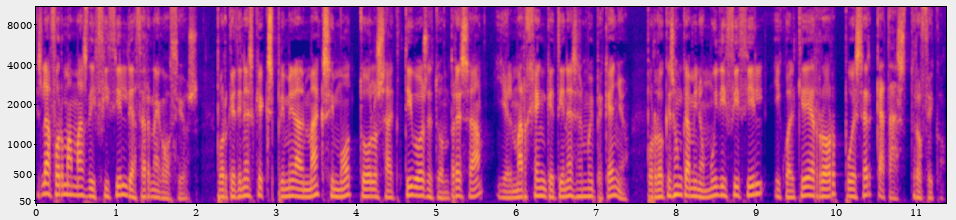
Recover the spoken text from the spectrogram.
es la forma más difícil de hacer negocios, porque tienes que exprimir al máximo todos los activos de tu empresa y el margen que tienes es muy pequeño, por lo que es un camino muy difícil y cualquier error puede ser catastrófico.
